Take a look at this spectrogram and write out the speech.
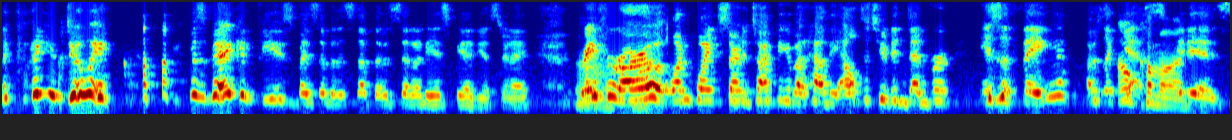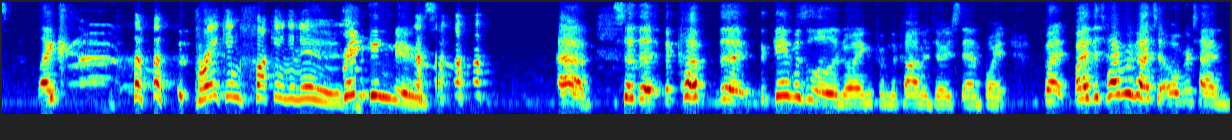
Like, what are you doing? I was very confused by some of the stuff that was said on ESPN yesterday. Ray Oh, Ferraro at one point started talking about how the altitude in Denver is a thing. I was like, Oh, yes, come on. it is. Like Breaking fucking news. breaking news. uh, so the the cup the the game was a little annoying from the commentary standpoint, but by the time we got to overtime,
